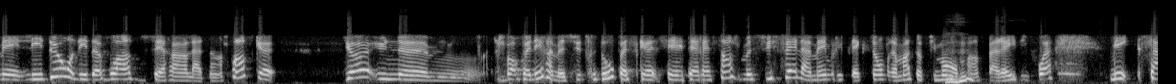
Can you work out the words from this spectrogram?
mais les deux ont des devoirs différents là-dedans. Je pense que il y a une. Euh, je vais revenir à M. Trudeau parce que c'est intéressant. Je me suis fait la même réflexion. Vraiment, toi on mhm. pense pareil des fois. Mais ça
